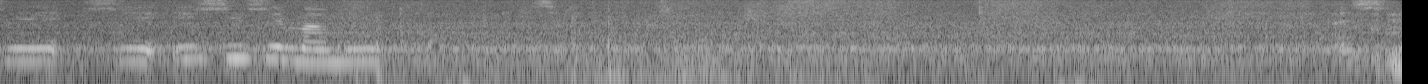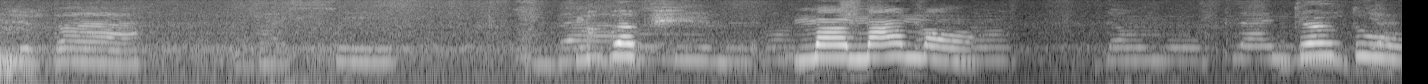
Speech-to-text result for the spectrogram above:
c'est, c'est- ici, c'est ma montre. C'est le bas. Bah, Le papier. Ma maman. Dans mon Gâteau,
